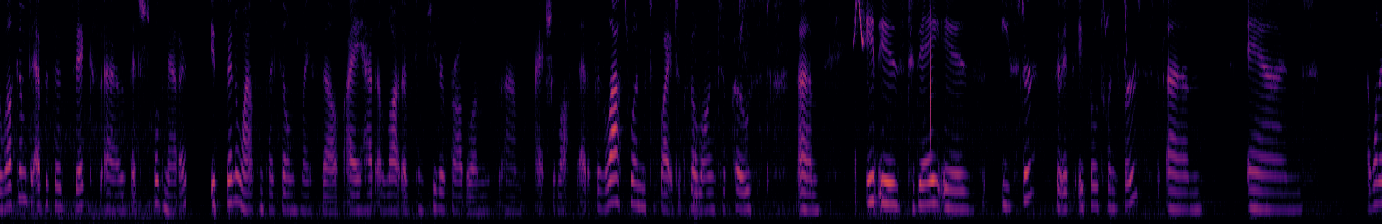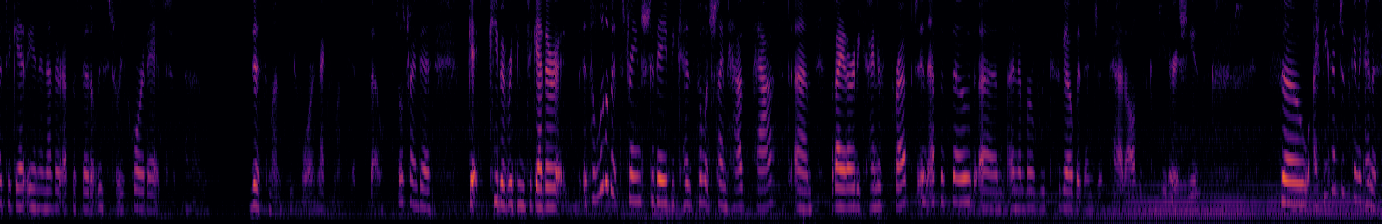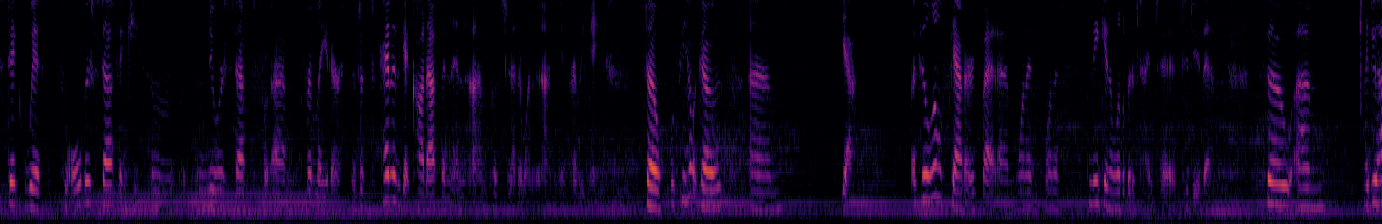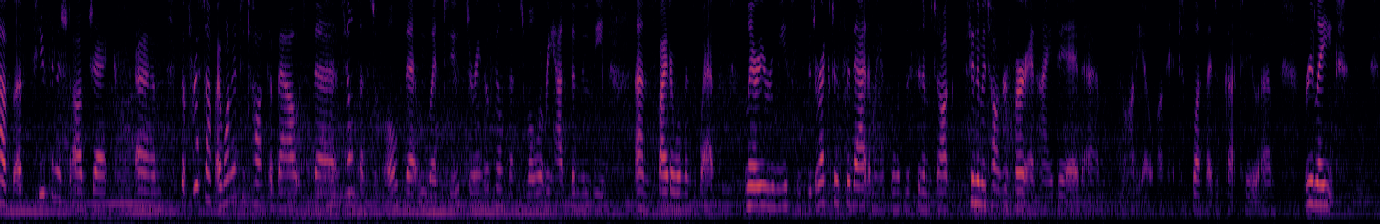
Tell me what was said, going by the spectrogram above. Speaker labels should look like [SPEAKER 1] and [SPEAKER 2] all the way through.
[SPEAKER 1] Welcome to episode six of Vegetables Matter. It's been a while since I filmed myself. I had a lot of computer problems. Um, I actually lost the edit for the last one, which is why it took so long to post. Um, it is, today is Easter, so it's April 21st, um, and I wanted to get in another episode, at least to record it um, this month before next month hits. So, still trying to get keep everything together. It's a little bit strange today because so much time has passed, um, but I had already kind of prepped an episode um, a number of weeks ago, but then just had all these computer issues. So I think I'm just going to kind of stick with some older stuff and keep some some newer stuff for, um, for later. So just kind of to get caught up and then um, post another one in, uh, in, early May. So we'll see how it goes. Um, yeah, I feel a little scattered, but want to want to sneak in a little bit of time to, to do this. So um, I do have a few finished objects, um, but first off, I wanted to talk about the film festival that we went to, Durango Film Festival, where we had the movie um, Spider Woman's Web. Larry Ruiz was the director for that, and my husband was the cinematog cinematographer, and I did um, some audio on it. Plus, I just got to um, relate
